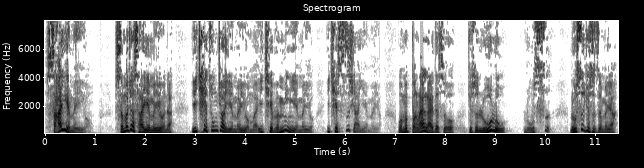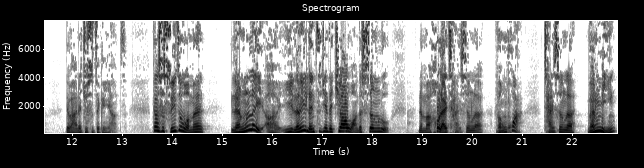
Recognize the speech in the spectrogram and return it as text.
啥也没有。什么叫啥也没有呢？一切宗教也没有嘛，一切文明也没有，一切思想也没有。我们本来来的时候就是如如如是，如是就是怎么样，对吧？那就是这个样子。但是随着我们人类啊，与人与人之间的交往的深入，那么后来产生了文化，产生了文明，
